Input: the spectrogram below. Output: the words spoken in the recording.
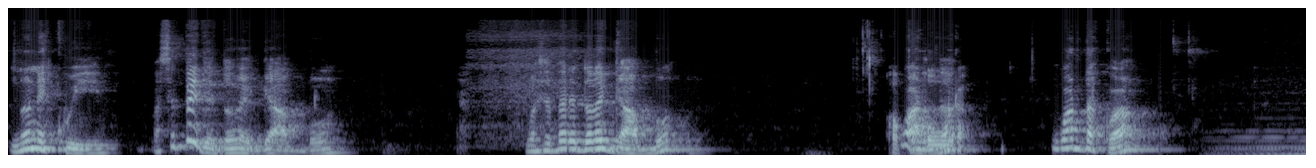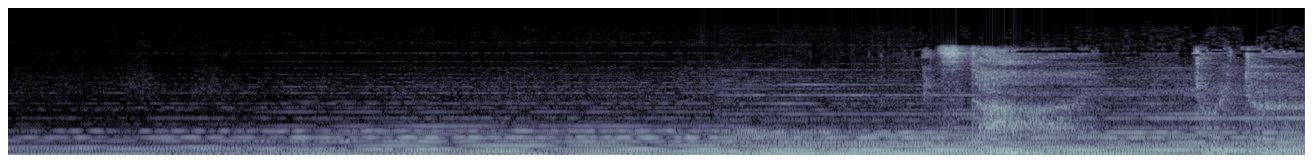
non è qui ma sapete dov'è Gabbo? Vuoi sapere dov'è Gabbo? Ho guarda, paura. Guarda qua. It's time to return.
